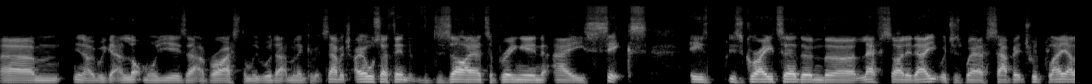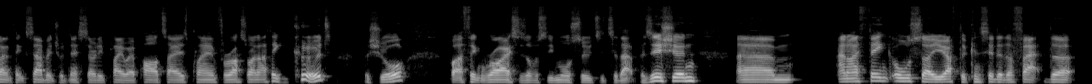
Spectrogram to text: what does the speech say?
Um, you know, we get a lot more years out of Rice than we would out of Milinkovic Savic. I also think that the desire to bring in a six is is greater than the left-sided eight, which is where Savic would play. I don't think Savic would necessarily play where Partey is playing for us right now. I think he could for sure, but I think Rice is obviously more suited to that position. Um, and I think also you have to consider the fact that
